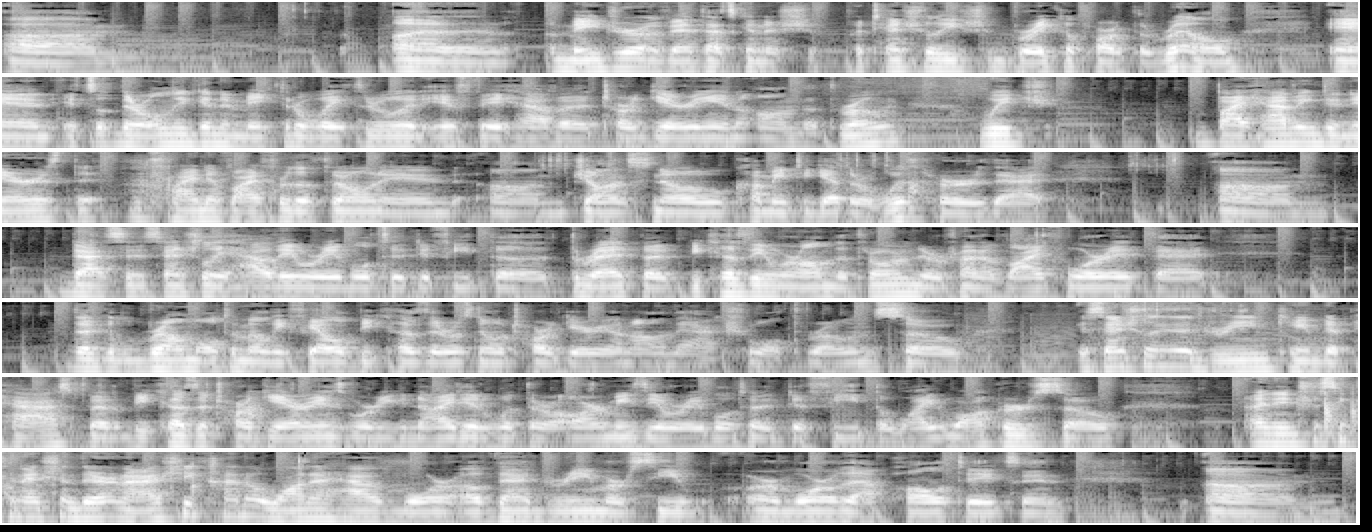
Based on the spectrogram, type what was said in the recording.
um, a, a major event that's going to sh- potentially break apart the realm, and it's they're only going to make their way through it if they have a Targaryen on the throne, which by having Daenerys th- trying to vie for the throne and um, Jon Snow coming together with her, that um, that's essentially how they were able to defeat the threat. But because they were on the throne, they were trying to vie for it. That the realm ultimately failed because there was no Targaryen on the actual throne. So essentially, the dream came to pass. But because the Targaryens were united with their armies, they were able to defeat the White Walkers. So an interesting connection there, and I actually kind of want to have more of that dream or see or more of that politics and um,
